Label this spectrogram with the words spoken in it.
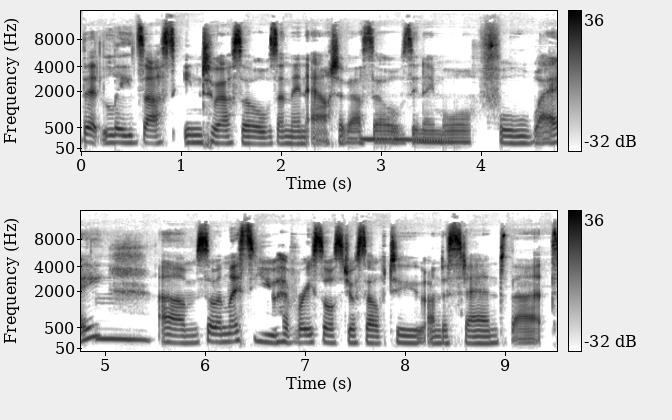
that leads us into ourselves and then out of ourselves in a mm. more full way. Mm. Um, so unless you have resourced yourself to understand that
